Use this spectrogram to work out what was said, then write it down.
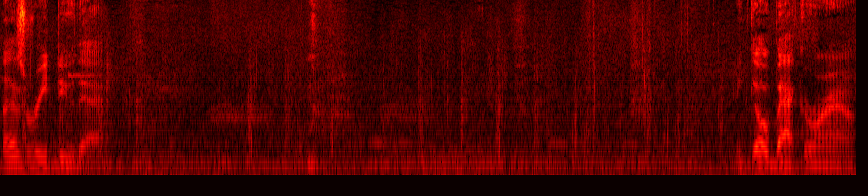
let's redo that. Let me go back around.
